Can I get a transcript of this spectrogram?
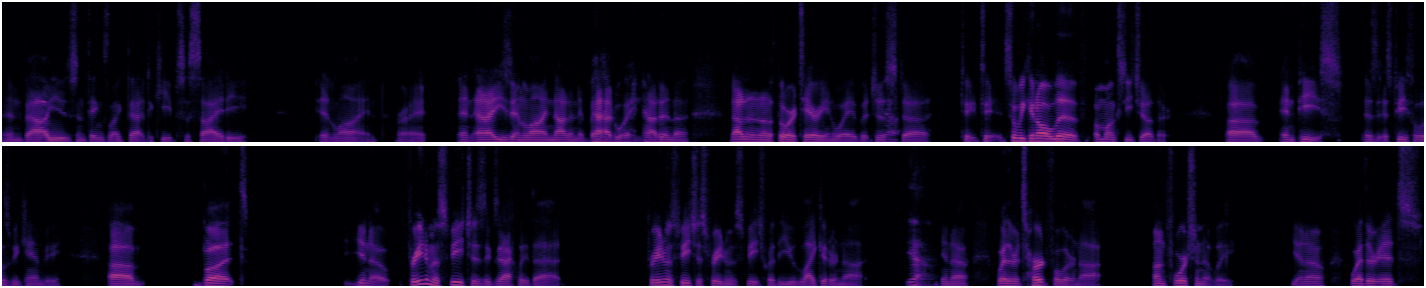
and values and things like that to keep society in line, right? And and I use in line not in a bad way, not in a not in an authoritarian way, but Yeah. just uh to, to so we can all live amongst each other uh in peace as as peaceful as we can be. Um but you know, freedom of speech is exactly that. freedom of speech is freedom of speech, whether you like it or not, Yeah. you know, whether it's hurtful or not, unfortunately, you know, whether it's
